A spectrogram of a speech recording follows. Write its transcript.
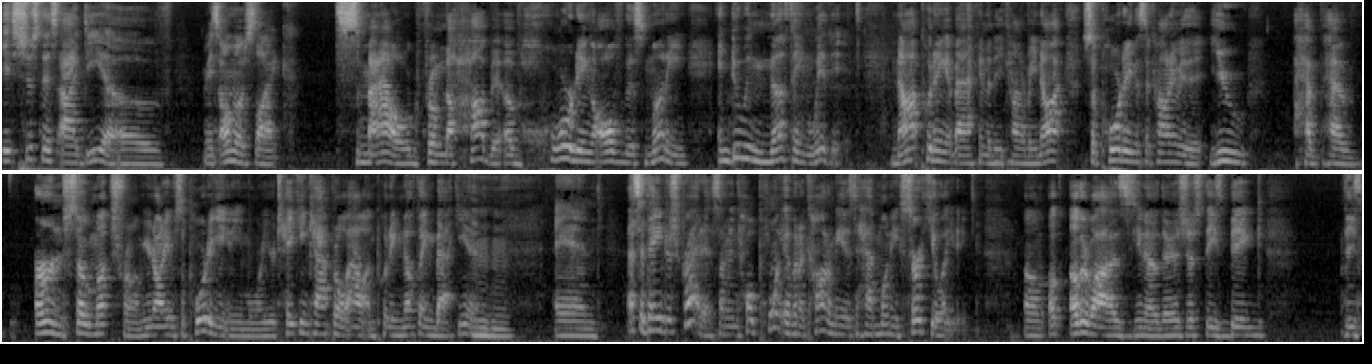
it's just this idea of. I mean, it's almost like Smaug from The Hobbit of hoarding all of this money and doing nothing with it, not putting it back into the economy, not supporting this economy that you have have earned so much from. You're not even supporting it anymore. You're taking capital out and putting nothing back in, and that's a dangerous practice. I mean, the whole point of an economy is to have money circulating. Um, otherwise, you know, there's just these big, these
